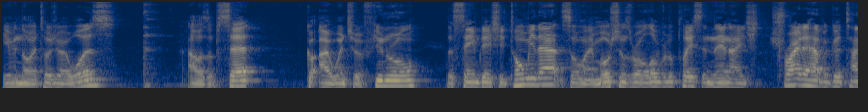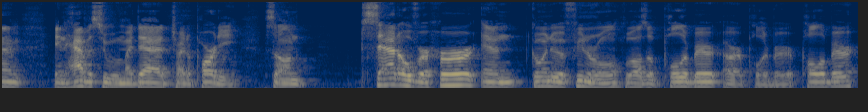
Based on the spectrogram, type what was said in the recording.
even though I told you I was. I was upset. I went to a funeral the same day she told me that, so my emotions were all over the place. And then I try to have a good time in Havasu with my dad, try to party. So I'm sad over her and going to a funeral who was a polar bear or polar bear, polar bear.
